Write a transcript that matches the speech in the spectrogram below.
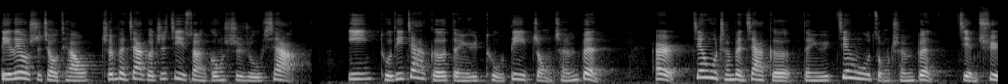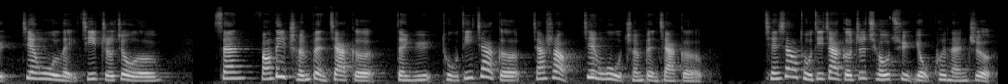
第六十九条，成本价格之计算公式如下：一、土地价格等于土地总成本；二、建物成本价格等于建物总成本减去建物累积折旧额；三、房地成本价格等于土地价格加上建物成本价格。前项土地价格之求取有困难者，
